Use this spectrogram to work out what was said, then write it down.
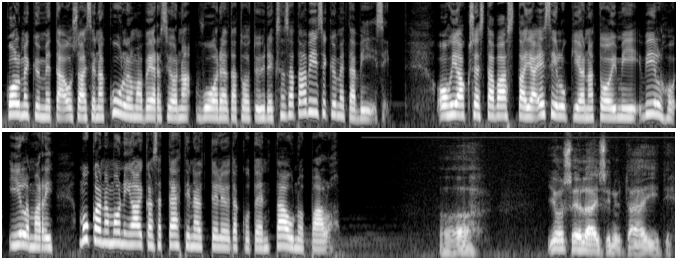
30-osaisena kuulemmaversiona vuodelta 1955. Ohjauksesta vastaaja esilukijana toimii Vilho Ilmari, mukana moni aikansa tähtinäyttelijöitä kuten Tauno Palo. Ah, jos eläisi nyt äiti.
